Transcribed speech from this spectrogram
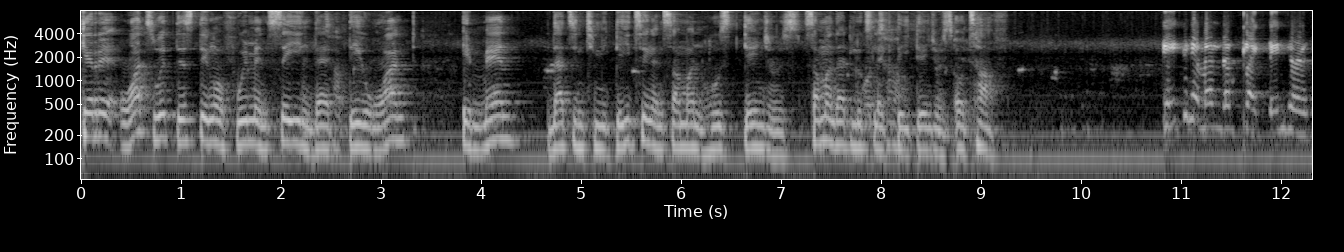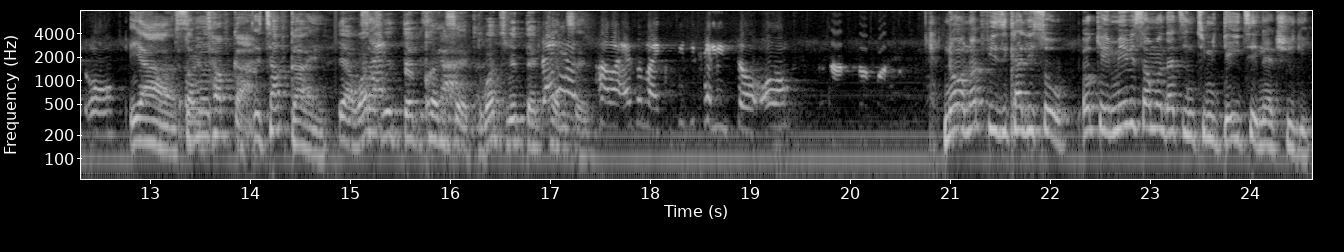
Kere, what's with this thing of women saying that they want a man that's intimidating and someone who's dangerous. Someone that looks like they're dangerous or tough. Dating a man that's like dangerous or yeah someone tough guy. a tough guy. Yeah, what's with that concept? What's with that that has power as like physically so or no not physically so okay maybe someone that's intimidating actually.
